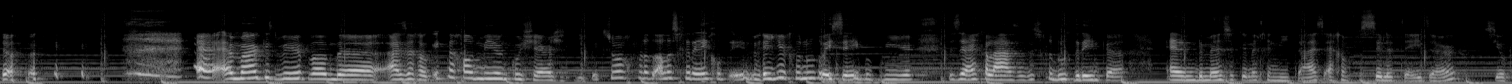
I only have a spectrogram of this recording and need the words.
Zo. en, en Mark is meer van de, hij zegt ook, ik ben gewoon meer een conciërge type. Ik zorg ervoor dat alles geregeld is, weet je, genoeg wc-papier, er zijn glazen, dus genoeg drinken. En de mensen kunnen genieten. Hij is echt een facilitator. Daar is ook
